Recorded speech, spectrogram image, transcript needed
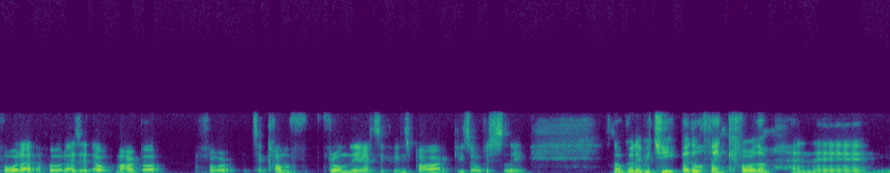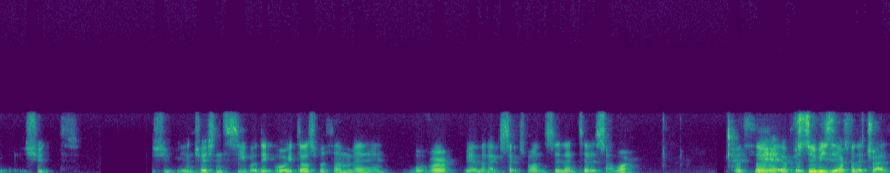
for it for us at Alkmaar, but for to come from there to Queens Park, he's obviously not going to be cheap, I don't think, for them, and uh, should should be interesting to see what they, what he does with them uh, over yeah the next six months and into the summer. With the, yeah. I presume he's there for the track.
